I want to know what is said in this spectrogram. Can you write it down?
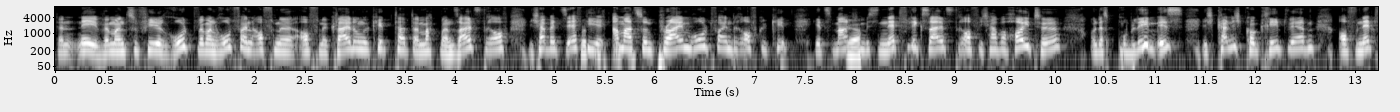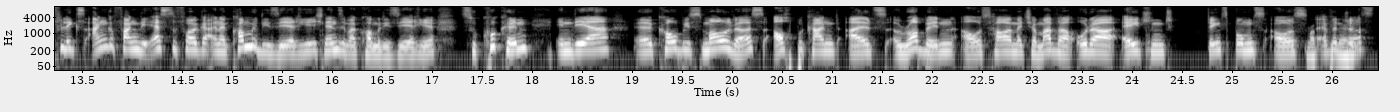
Dann, nee, wenn man zu viel Rot, wenn man Rotwein auf eine, auf eine Kleidung gekippt hat, dann macht man Salz drauf. Ich habe jetzt sehr viel? Amazon Prime Rotwein draufgekippt. Jetzt mache ich Ja. ein bisschen Netflix-Salz drauf. Ich habe heute, und das Problem ist, ich kann nicht konkret werden, auf Netflix angefangen, die erste Folge einer Comedy-Serie, ich nenne sie mal Comedy-Serie, zu gucken, in der äh, Kobe Smulders, auch bekannt als Robin aus How I Met Your Mother oder Agent Dingsbums aus Martina Avengers.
